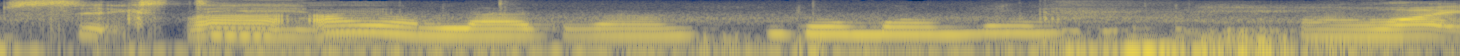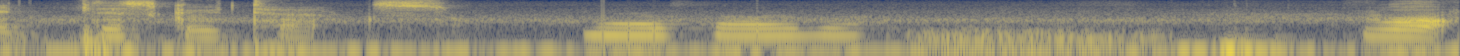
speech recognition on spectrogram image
16 Uh, I don't like them. Don't want them. white discotheques. Yeah, sorry, bro. What?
